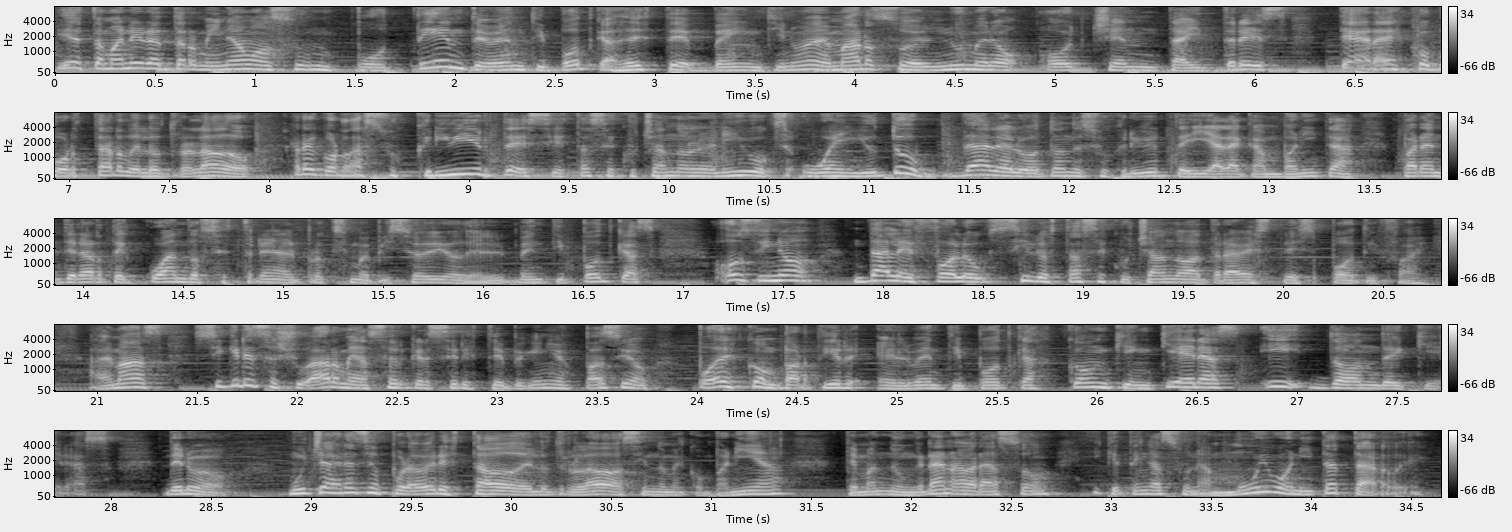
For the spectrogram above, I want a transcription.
Y de esta manera terminamos un potente 20 podcast de este 29 de marzo, el número 83. Te agradezco por estar del otro lado. Recordá suscribirte si estás escuchándolo en ebooks o en YouTube. Dale al botón de suscribirte y a la campanita para enterarte cuando se estrena el próximo episodio del 20 podcast. O si no, dale follow si lo estás escuchando a través de Spotify. Además, si quieres ayudarme a hacer crecer este pequeño espacio, podés compartir el 20 podcast con quien quieras y donde quieras. De nuevo, Muchas gracias por haber estado del otro lado haciéndome compañía, te mando un gran abrazo y que tengas una muy bonita tarde.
